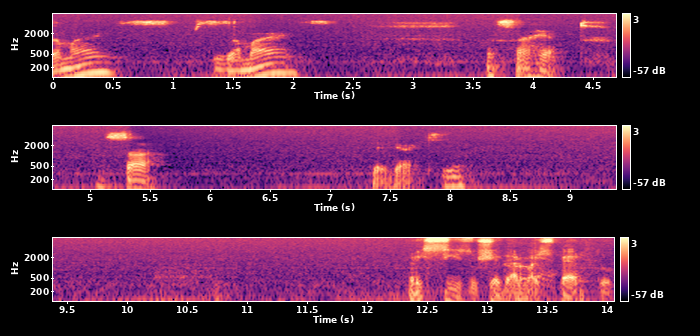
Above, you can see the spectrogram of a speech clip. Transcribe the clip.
Precisa mais. Precisa mais. Passar reto. É só pegar aqui. Preciso chegar mais perto.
